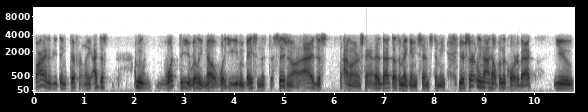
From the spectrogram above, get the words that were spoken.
fine if you think differently. I just I mean, what do you really know? What are you even basing this decision on? I just I don't understand. That doesn't make any sense to me. You're certainly not helping the quarterback. You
